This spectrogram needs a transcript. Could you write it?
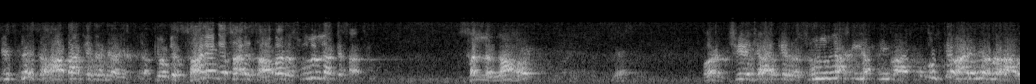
جس میں صحابہ کے درمیان اختلاف، کیونکہ سارے کے سارے صحابہ رسول اللہ کے ساتھ صلی اللہ ہو اور چھ جا کے رسول اللہ کی اپنی بات ہو، اس کے بارے میں ہم رام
